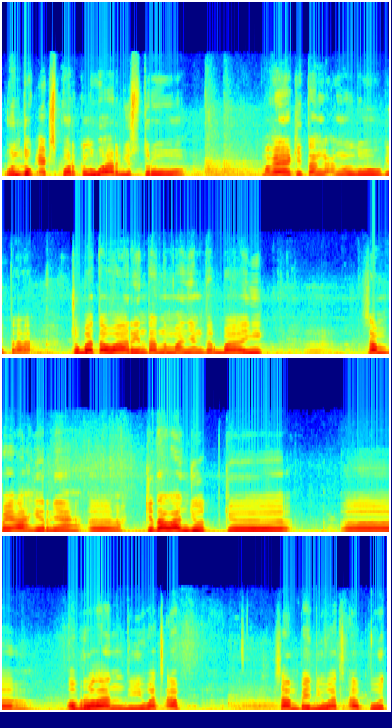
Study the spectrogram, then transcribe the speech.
untuk ekspor keluar justru makanya kita nggak ngeluh, kita coba tawarin tanaman yang terbaik sampai akhirnya eh, kita lanjut ke eh, obrolan di WhatsApp sampai di WhatsApp put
